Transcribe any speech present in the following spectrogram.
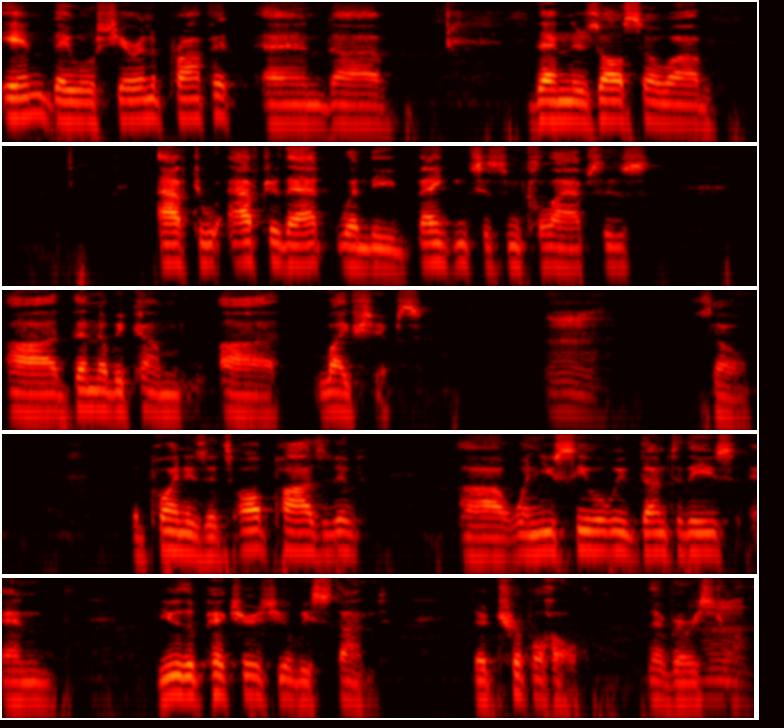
in, they will share in the profit, and uh, then there's also um, after after that, when the banking system collapses, uh, then they'll become uh, life ships. Mm. So the point is, it's all positive. Uh, when you see what we've done to these and view the pictures, you'll be stunned. They're triple hull. They're very strong. Mm.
